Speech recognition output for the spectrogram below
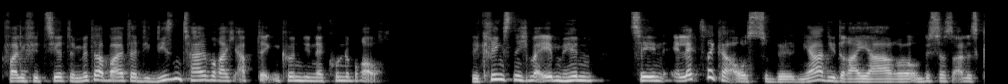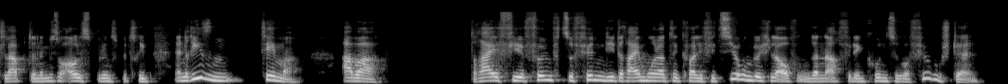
qualifizierte Mitarbeiter, die diesen Teilbereich abdecken können, den der Kunde braucht. Wir kriegen es nicht mal eben hin, zehn Elektriker auszubilden, ja, die drei Jahre und bis das alles klappt und dann müssen wir Ausbildungsbetrieb. Ein Riesenthema. Aber drei, vier, fünf zu finden, die drei Monate Qualifizierung durchlaufen und danach für den Kunden zur Verfügung stellen.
